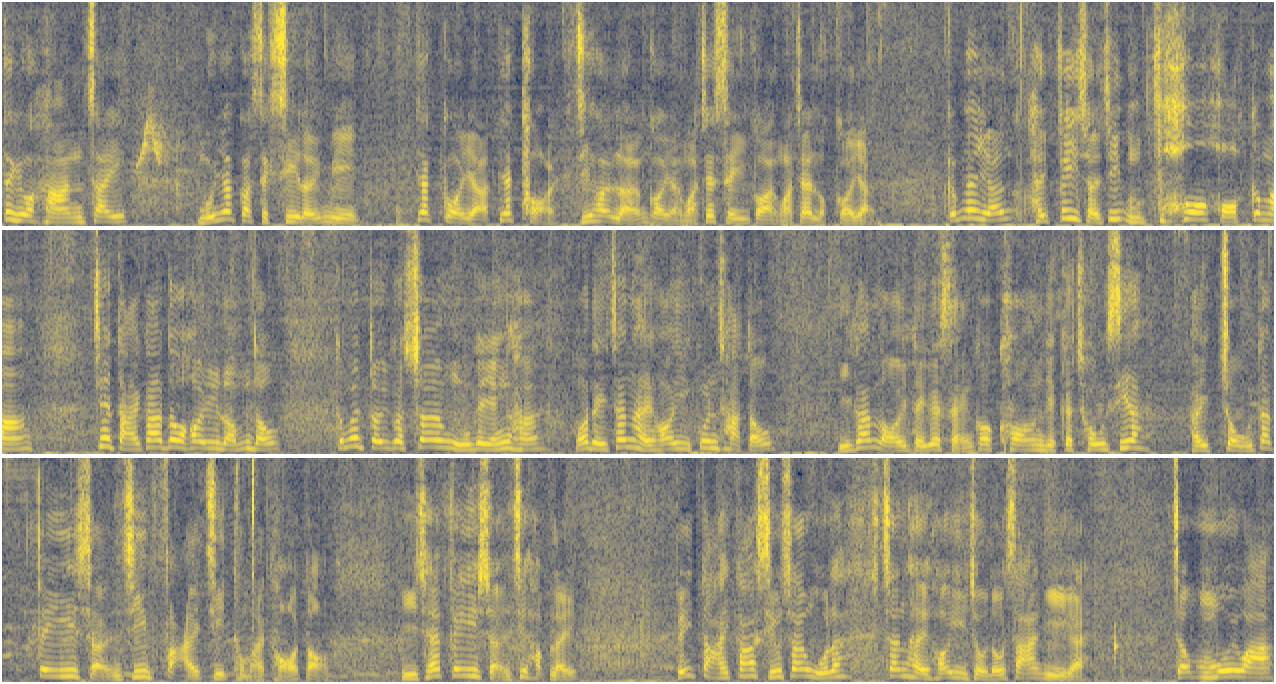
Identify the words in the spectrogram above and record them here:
都要限制每一個食肆裡面一個人一台只可以兩個人或者四個人或者六個人，咁樣樣係非常之唔科學噶嘛。即係大家都可以諗到，咁樣對個商戶嘅影響，我哋真係可以觀察到，而家內地嘅成個抗疫嘅措施咧，係做得非常之快捷同埋妥當，而且非常之合理，俾大家小商戶咧真係可以做到生意嘅。就唔會話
